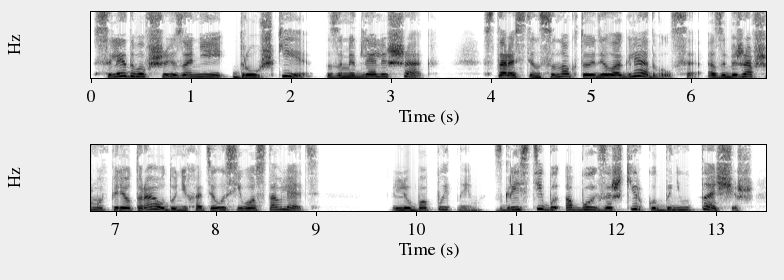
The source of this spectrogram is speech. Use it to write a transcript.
Следовавшие за ней дружки замедляли шаг. Старостин сынок то и дело оглядывался, а забежавшему вперед Рауду не хотелось его оставлять. Любопытно им, сгрести бы обоих за шкирку, да не утащишь —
